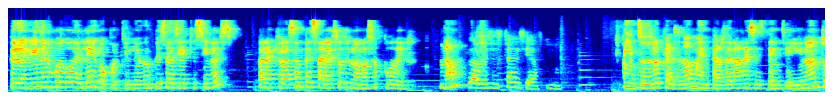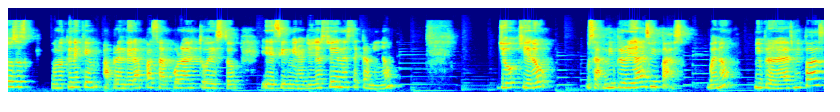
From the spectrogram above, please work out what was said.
Pero ahí viene el juego del ego, porque el ego empieza a decirte, ¿sí ves? ¿Para qué vas a empezar eso si no vas a poder? ¿No? La resistencia. Y entonces lo que hace es aumentarse la resistencia. Y uno entonces uno tiene que aprender a pasar por alto esto y decir, mira, yo ya estoy en este camino, yo quiero, o sea, mi prioridad es mi paz. Bueno, mi prioridad es mi paz,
